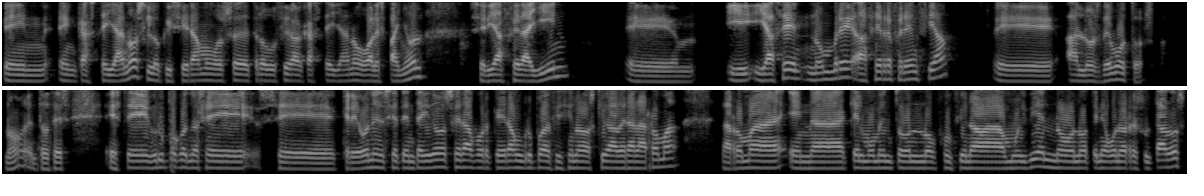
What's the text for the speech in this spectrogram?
en, en, castellano, si lo quisiéramos eh, traducir al castellano o al español, sería Fedayin. Em, y, y, hace nombre, hace referencia eh, a los devotos, entonces, este grupo cuando se, se, creó en el 72 era porque era un grupo de aficionados que iba a ver a la Roma. La Roma en aquel momento no funcionaba muy bien, no, no tenía buenos resultados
